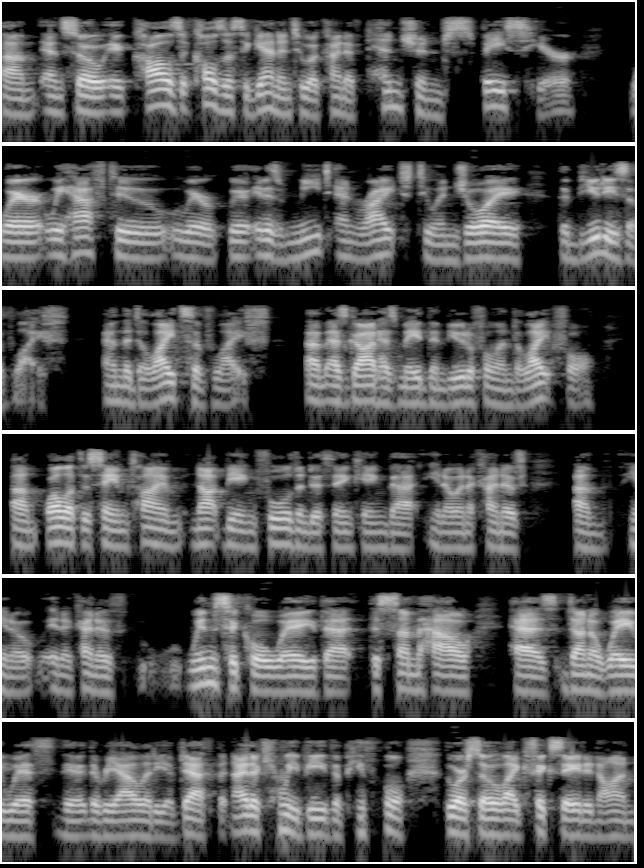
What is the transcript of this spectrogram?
Um, and so it calls it calls us again into a kind of tensioned space here, where we have to where where it is meet and right to enjoy the beauties of life and the delights of life um, as God has made them beautiful and delightful, um, while at the same time not being fooled into thinking that you know in a kind of um, you know, in a kind of whimsical way that this somehow has done away with the, the reality of death, but neither can we be the people who are so like fixated on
